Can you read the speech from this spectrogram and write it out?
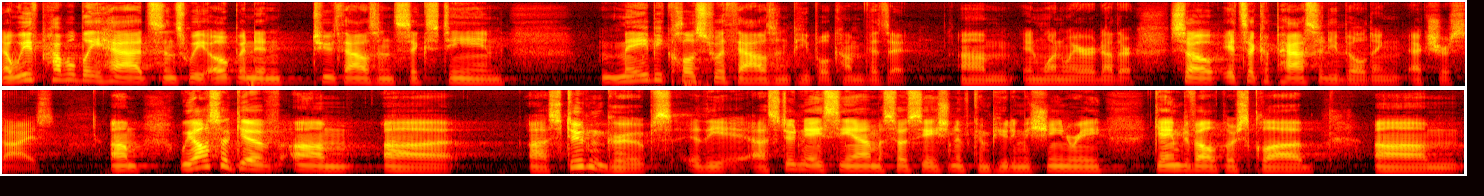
Now, we've probably had, since we opened in 2016, maybe close to a 1,000 people come visit um, in one way or another. So it's a capacity building exercise. Um, we also give um, uh, uh, student groups, the uh, Student ACM, Association of Computing Machinery, Game Developers Club, um,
